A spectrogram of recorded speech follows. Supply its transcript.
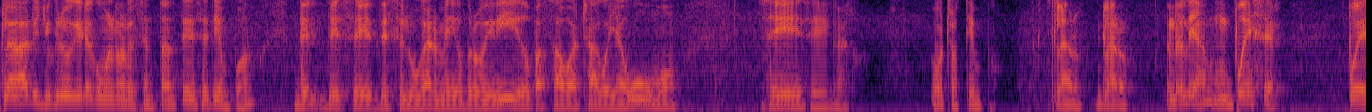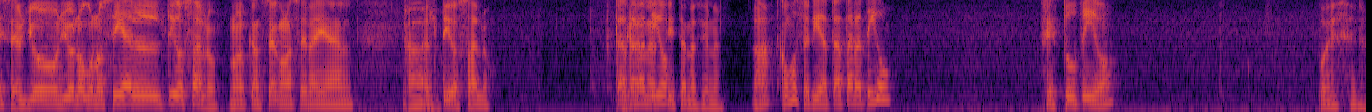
Claro, yo creo que era como el representante de ese tiempo, ¿eh? De, de ese, de ese lugar medio prohibido, pasado a trago y a humo. Sí, sí, claro. Otros tiempos. Claro, claro. En realidad, mm, puede ser. Puede ser. Yo, yo no conocía al tío Salo. No alcancé a conocer ahí al, Claro. al tío Salo. Gran ¿Tataratío? artista nacional. ¿Ah? ¿Cómo sería? ¿Tataratío? Si es tu tío. Puede ser, ¿eh?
